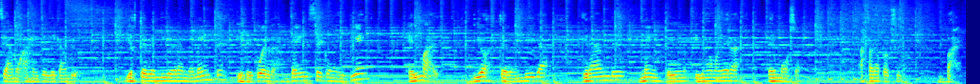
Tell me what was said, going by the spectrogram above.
seamos agentes de cambio. Dios te bendiga grandemente y recuerda, vence con el bien el mal. Dios te bendiga grandemente y de una manera hermosa. Hasta la próxima. Bye.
